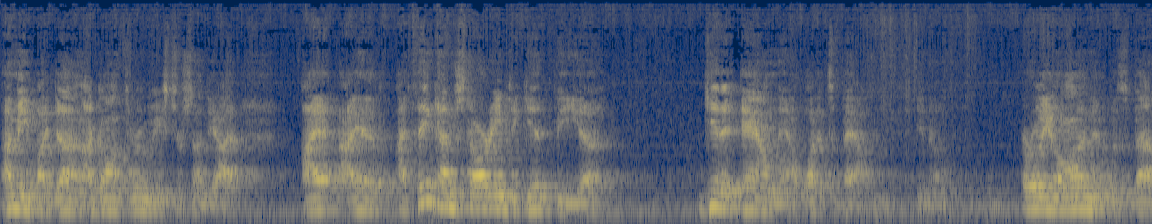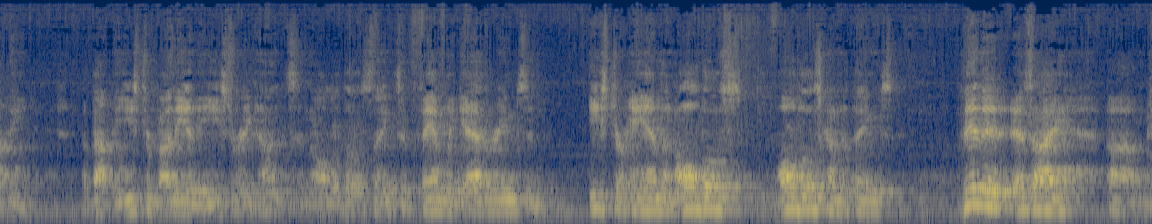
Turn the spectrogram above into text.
I mean, by done, I've gone through Easter Sunday. I, I, I have. I think I'm starting to get the uh, get it down now. What it's about, you know. Early on, it was about the about the Easter bunny and the Easter egg hunts and all of those things, and family gatherings and Easter ham and all those all those kind of things. Then, it, as I um,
